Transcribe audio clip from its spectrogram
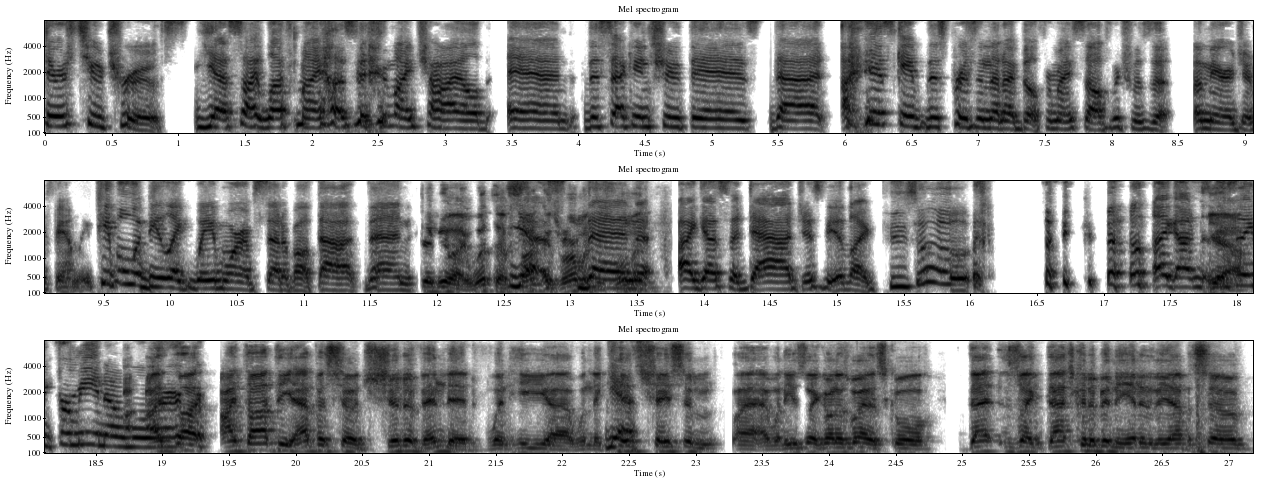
there's two truths. Yes, I left my husband and my child. And the second truth is that I escaped this prison that I built for myself, which was a, a marriage and family. People would be like way more upset about that than, They'd be like, what the fuck yes, is wrong with this than woman? I guess a dad just being like, peace out. like, like, I'm Yeah. this ain't for me no more. I thought I thought the episode should have ended when he uh, when the kids Yes. chase him uh, when he's like on his way to school. That is like that could have been the end of the episode.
